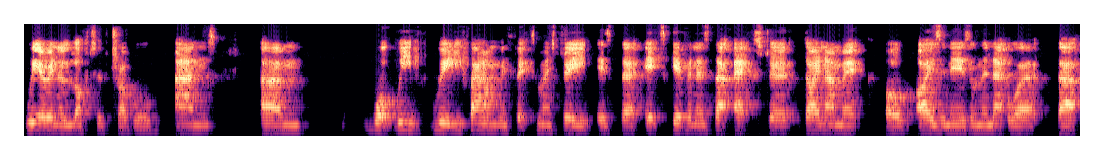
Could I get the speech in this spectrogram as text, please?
we are in a lot of trouble. And um, what we've really found with Fix My Street is that it's given us that extra dynamic of eyes and ears on the network that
